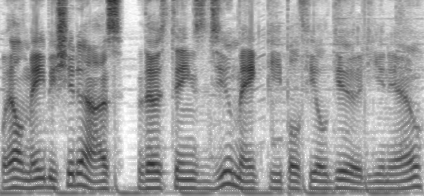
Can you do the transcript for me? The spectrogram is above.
Well, maybe she does. Those things do make people feel good, you know?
